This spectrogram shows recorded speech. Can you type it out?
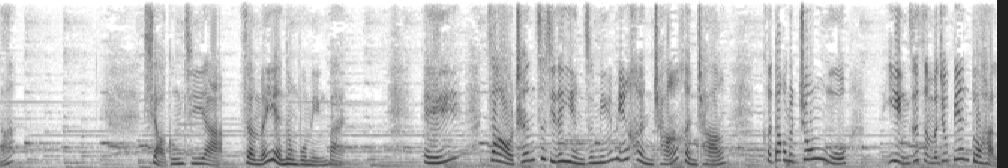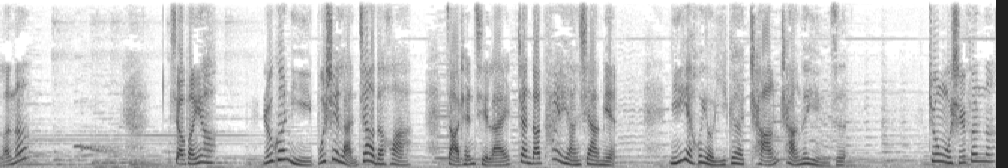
了。小公鸡呀，怎么也弄不明白。哎，早晨自己的影子明明很长很长，可到了中午，影子怎么就变短了呢？小朋友，如果你不睡懒觉的话，早晨起来站到太阳下面。你也会有一个长长的影子。中午时分呢，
